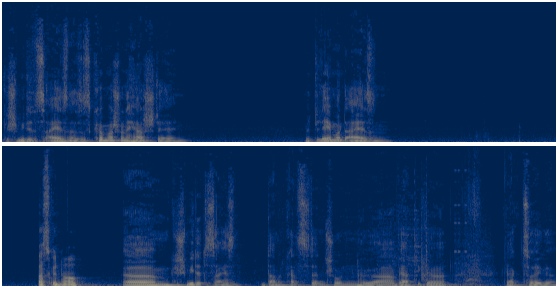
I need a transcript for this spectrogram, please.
Geschmiedetes Eisen, also das können wir schon herstellen. Mit Lehm und Eisen. Was genau? Ähm, geschmiedetes Eisen. Und damit kannst du dann schon höherwertige Werkzeuge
